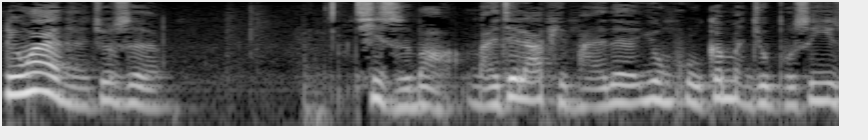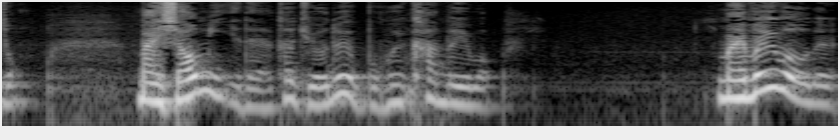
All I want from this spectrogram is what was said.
另外呢，就是其实吧，买这俩品牌的用户根本就不是一种，买小米的他绝对不会看 vivo。买 vivo 的，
